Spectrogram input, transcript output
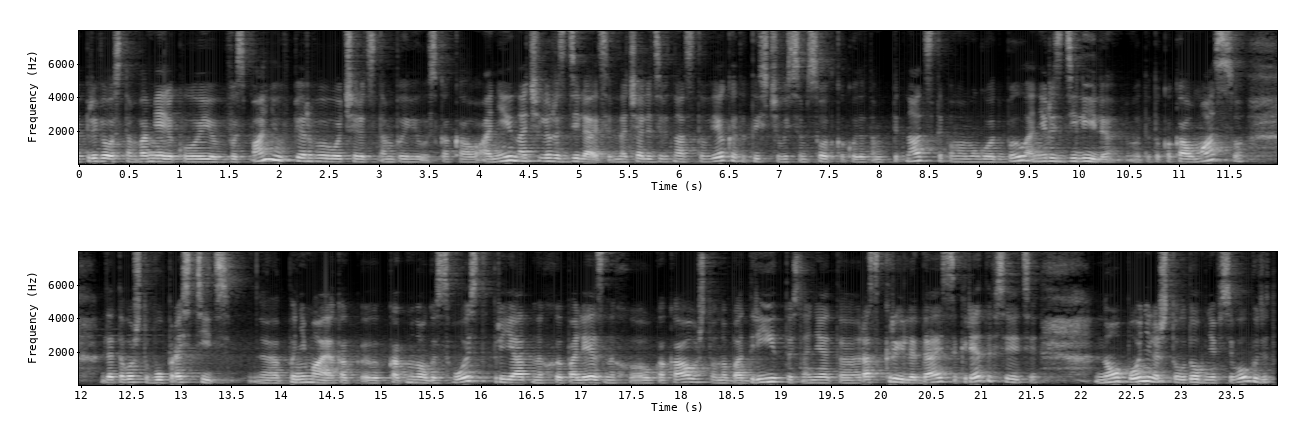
и привез там в Америку и в Испанию в первую очередь там появилось какао, они начали разделять. И в начале 19 века, это 1800 какой-то там 15 по-моему, год был, они разделили вот эту какао-массу для того, чтобы упростить, э, понимая, как, э, как много свойств приятных и полезных э, у какао, что оно бодрит, то есть они это раскрыли, да, секреты все эти, но поняли, что удобнее всего будет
